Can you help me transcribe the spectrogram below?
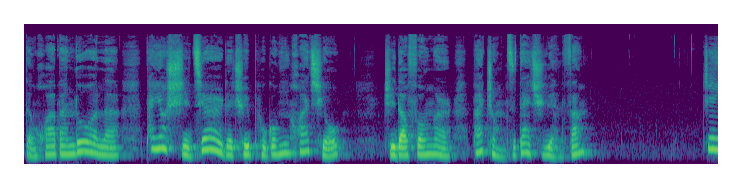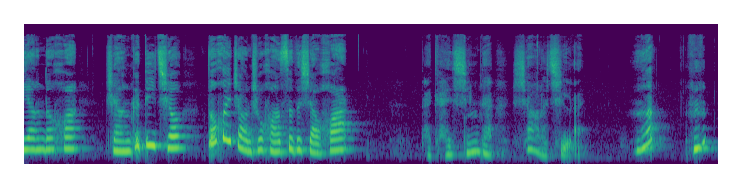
等花瓣落了，她要使劲儿的吹蒲公英花球，直到风儿把种子带去远方。这样的话，整个地球都会长出黄色的小花。她开心的笑了起来。嗯，哼。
